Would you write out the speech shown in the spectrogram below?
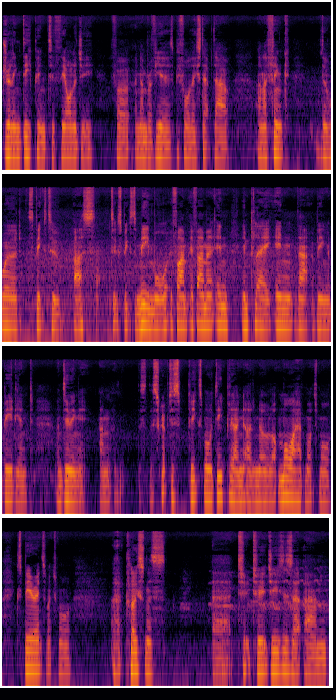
drilling deep into theology for a number of years before they stepped out. And I think the word speaks to us, speaks to me more if I'm if I'm uh, in in play in that being obedient and doing it. And the, the scripture speaks more deeply. I know, I know a lot more. I have much more experience, much more uh, closeness uh, to to Jesus. Uh, um,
